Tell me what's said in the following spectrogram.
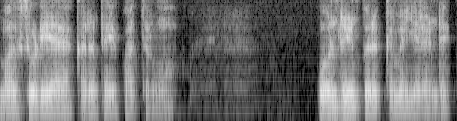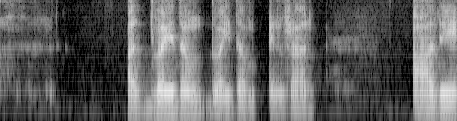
மகசுடைய கருத்தை பார்த்துருவோம். ஒன்றின் பெருக்கமே இரண்டு. அத்வைதம் துவைதம் என்றால் ஆதி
